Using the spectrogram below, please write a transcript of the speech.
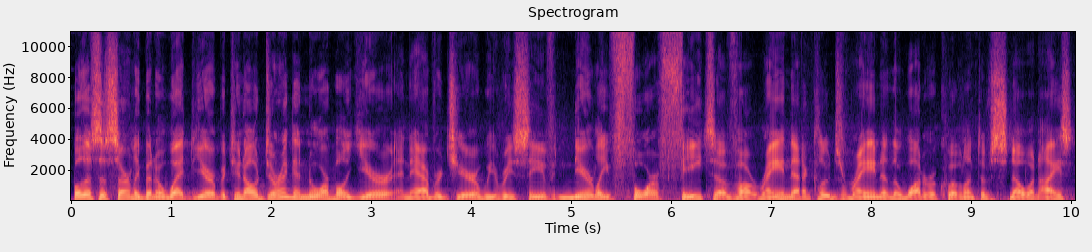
Well, this has certainly been a wet year, but you know, during a normal year, an average year, we receive nearly four feet of uh, rain. That includes rain and the water equivalent of snow and ice.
